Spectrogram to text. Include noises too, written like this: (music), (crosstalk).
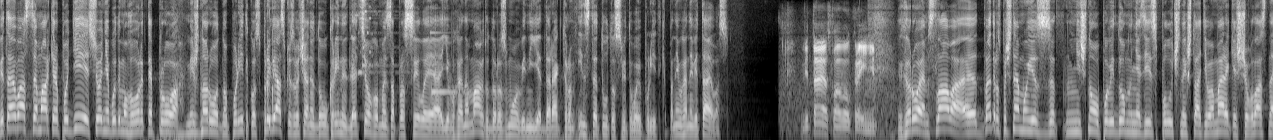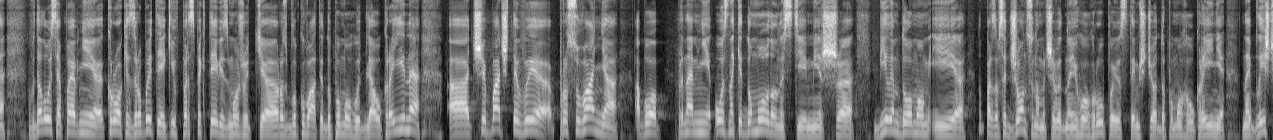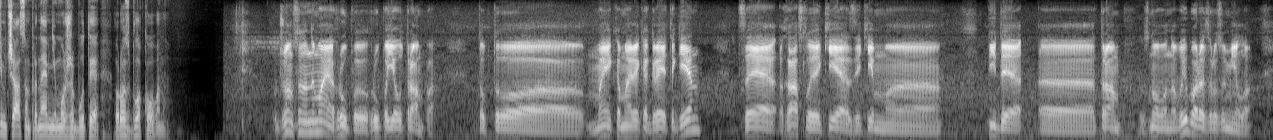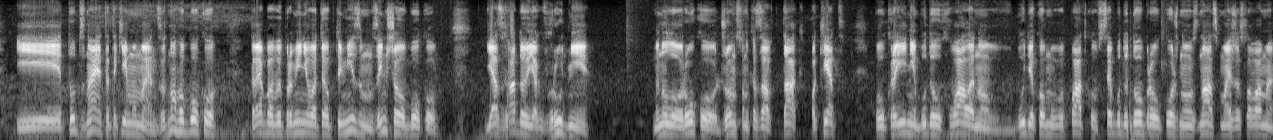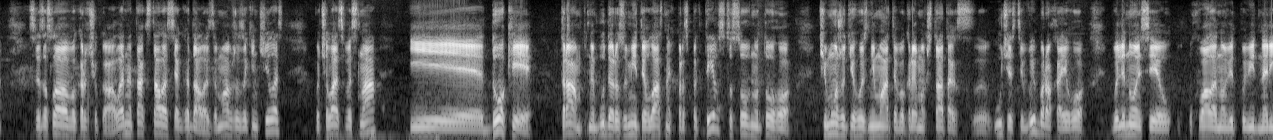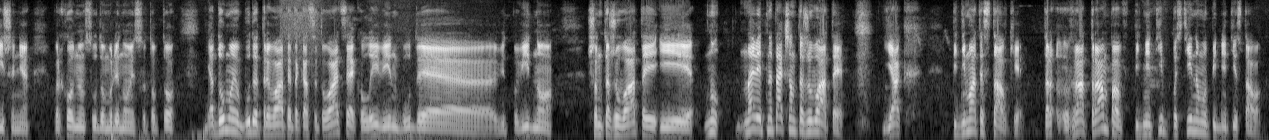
Вітаю вас. Це маркер події. Сьогодні будемо говорити про міжнародну політику з прив'язкою, звичайно, до України. Для цього ми запросили Євгена Магду до розмови. Він є директором інституту світової політики. Пане Євгене, вітаю вас. Вітаю, слава Україні. Героям слава. Е, Давайте розпочнемо із нічного повідомлення зі Сполучених Штатів Америки, що власне вдалося певні кроки зробити, які в перспективі зможуть е, розблокувати допомогу для України. Чи бачите ви просування або принаймні ознаки домовленості між е, Білим домом і ну, перш за все, Джонсоном, очевидно, його групою з тим, що допомога Україні найближчим часом принаймні може бути розблокована? У Джонсона немає групи, група є у Трампа. Тобто е, Make America Great Again це гасло, яке, з яким е, піде е, Трамп знову на вибори, зрозуміло. І тут, знаєте, такий момент. З одного боку, треба випромінювати оптимізм, з іншого боку, я згадую, як в грудні минулого року Джонсон казав: так, пакет по Україні буде ухвалено в будь-якому випадку, все буде добре у кожного з нас, майже словами Святослава Вакарчука. Але не так сталося, як гадалось. Зима вже закінчилась, почалась весна, і доки Трамп не буде розуміти власних перспектив стосовно того, чи можуть його знімати в окремих штатах з е, участі в виборах, а його в Іллінойсі ухвалено відповідне рішення Верховним судом Іллінойсу. Тобто, я думаю, буде тривати така ситуація, коли він буде е, відповідно шантажувати і ну навіть не так шантажувати, як піднімати ставки. Гра Трампа в піднятті постійному піднятті ставок.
